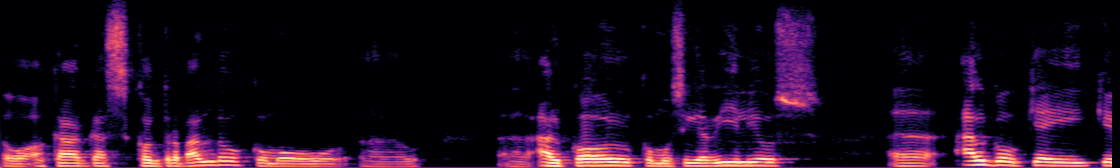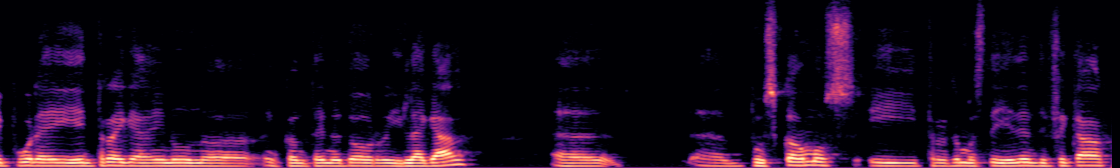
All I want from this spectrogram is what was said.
o cargas contrabando como alcohol, como cigarrillos, algo que, que, puede entregar en un contenedor ilegal. buscamos y tratamos de identificar,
